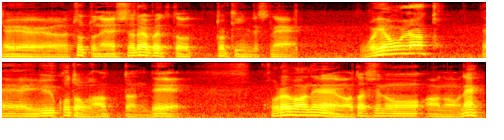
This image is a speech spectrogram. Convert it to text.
えー、ちょっとね、調べた時にですね、おやおやと、えーいうことがあったんで、これはね、私の、あのね、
